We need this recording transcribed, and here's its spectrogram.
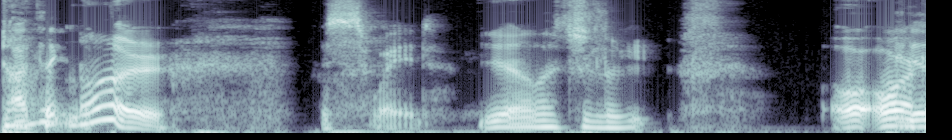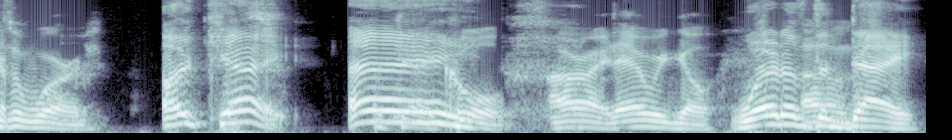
don't think- know. Dissuade. Yeah, let's just look. Or, or it is a word. okay, Okay, Hey! cool. All right, there we go. Word of the Um, day:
